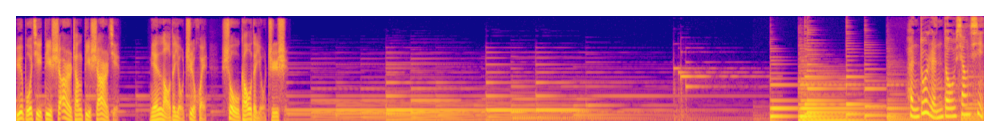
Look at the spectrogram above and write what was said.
约伯记第十二章第十二节：年老的有智慧，寿高的有知识。很多人都相信，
